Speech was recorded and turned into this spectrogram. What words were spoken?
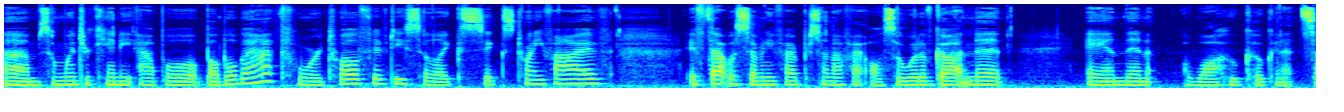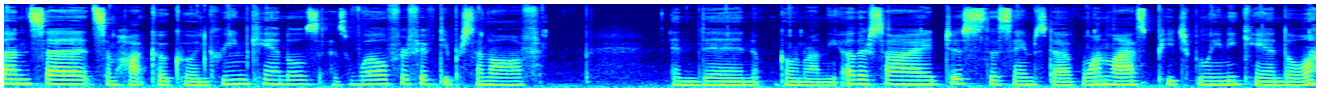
Um, some winter candy apple bubble bath for 12.50, so like 6.25. If that was 75% off, I also would have gotten it. And then Wahoo coconut sunset, some hot cocoa and cream candles as well for 50% off and then going around the other side, just the same stuff. One last peach Bellini candle,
